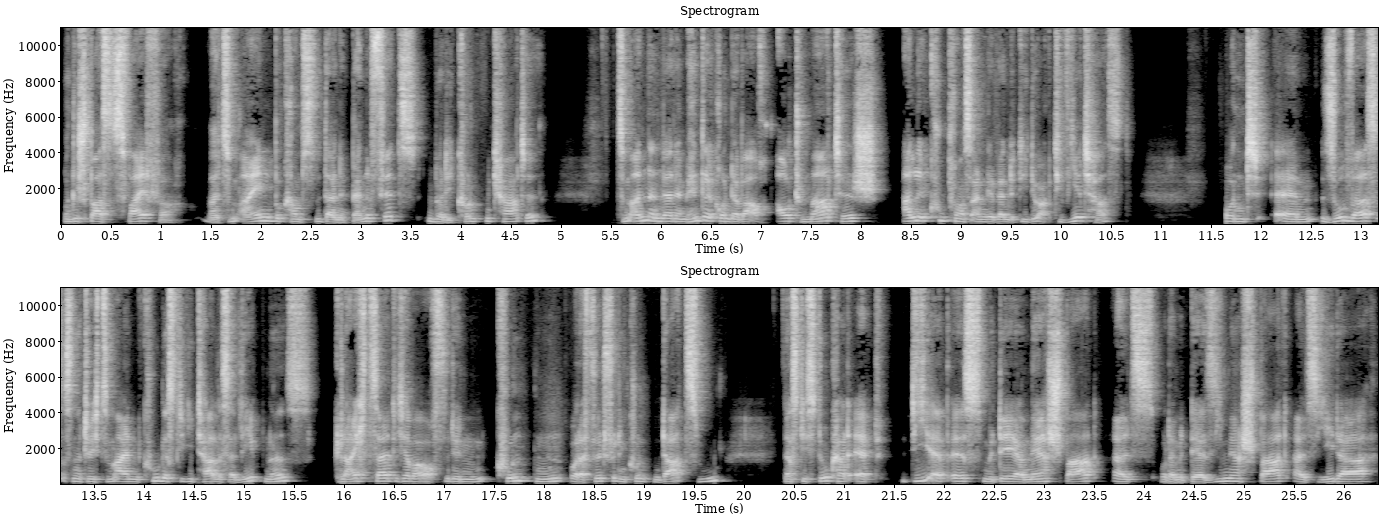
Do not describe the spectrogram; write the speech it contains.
und du sparst zweifach. Weil zum einen bekommst du deine Benefits über die Kundenkarte zum anderen werden im Hintergrund aber auch automatisch alle Coupons angewendet, die du aktiviert hast. Und ähm, sowas ist natürlich zum einen ein cooles digitales Erlebnis, gleichzeitig aber auch für den Kunden oder führt für den Kunden dazu, dass die Stokart-App die App ist, mit der er mehr spart als oder mit der sie mehr spart als jeder,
